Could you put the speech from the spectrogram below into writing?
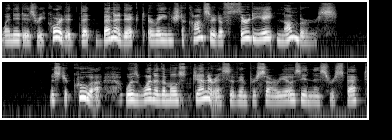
when it is recorded that Benedict arranged a concert of 38 numbers. Mr. Kuhe was one of the most generous of impresarios in this respect,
